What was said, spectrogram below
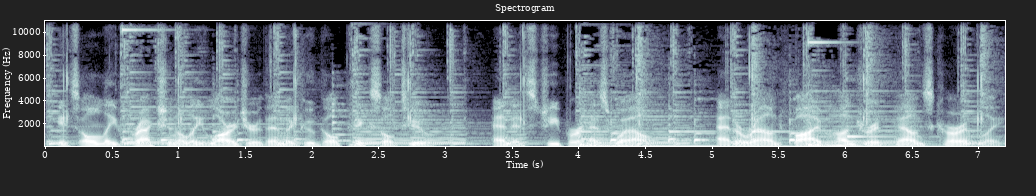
it's only fractionally larger than the Google Pixel 2, and it's cheaper as well, at around £500 currently.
